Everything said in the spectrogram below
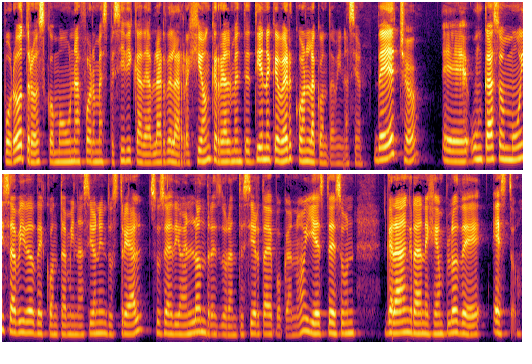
por otros como una forma específica de hablar de la región que realmente tiene que ver con la contaminación. De hecho, eh, un caso muy sabido de contaminación industrial sucedió en Londres durante cierta época, ¿no? Y este es un gran, gran ejemplo de esto.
